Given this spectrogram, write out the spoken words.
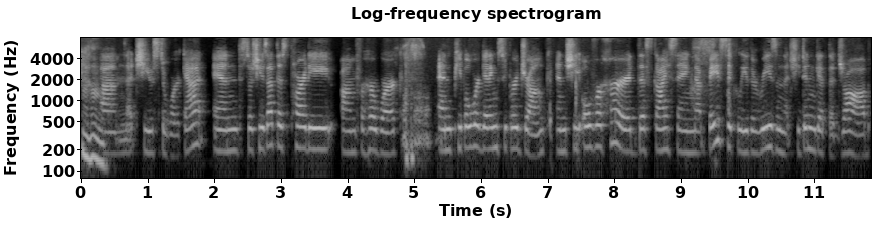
mm-hmm. um, that she used to work at. And so she was at this party um, for her work and people were getting super drunk. And she overheard this guy saying that basically the reason that she didn't get the job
